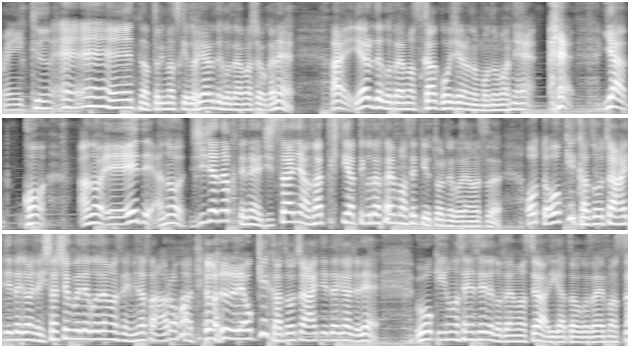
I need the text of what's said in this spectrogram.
リクエストなっておりますけどやるでございましょうかね。はいやるでございますか？ゴジラのモノマネ。いやこあの絵であの字じゃなくてね実際に上がってきてやってくださいませっていうとりでございます。おっと OK 画像ちゃん入っていただきまして久しぶりでございますね。皆さんアロハということで、OK 画像ちゃん入っていただきましてね。ウォーキングの先生でございますよ。ありがとうございます。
